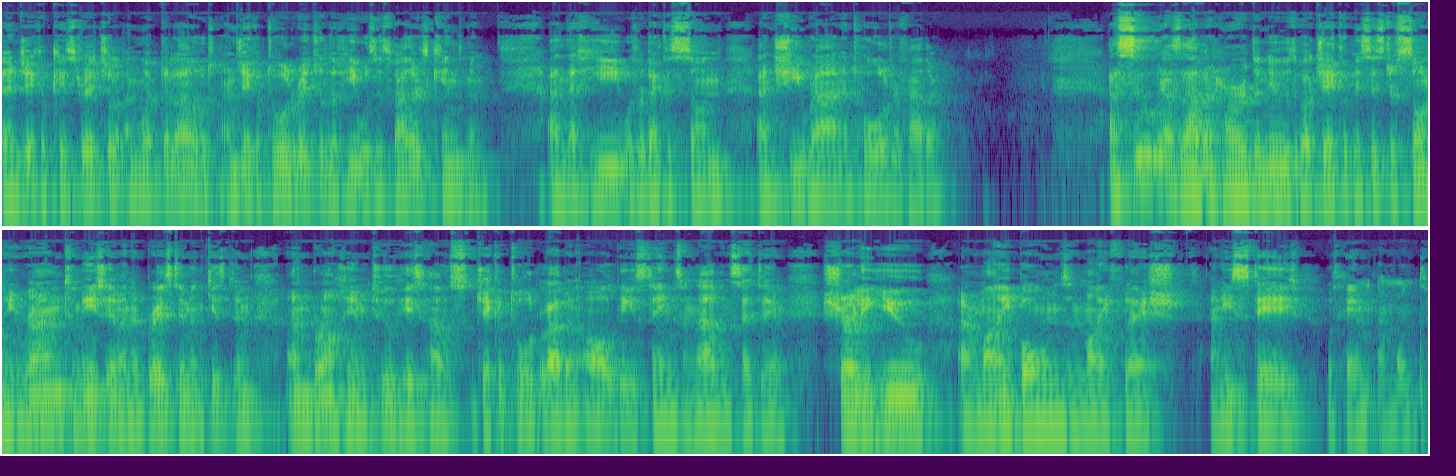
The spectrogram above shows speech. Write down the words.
Then Jacob kissed Rachel and wept aloud. And Jacob told Rachel that he was his father's kinsman, and that he was Rebekah's son, and she ran and told her father. As soon as Laban heard the news about Jacob, his sister's son, he ran to meet him and embraced him and kissed him and brought him to his house. Jacob told Laban all these things, and Laban said to him, Surely you are my bones and my flesh. And he stayed with him a month.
